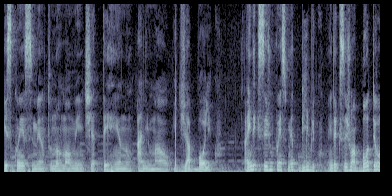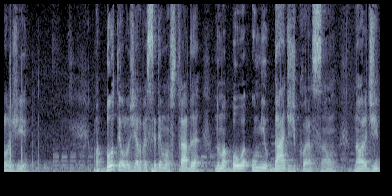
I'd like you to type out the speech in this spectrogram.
esse conhecimento normalmente é terreno, animal e diabólico. Ainda que seja um conhecimento bíblico, ainda que seja uma boa teologia. Uma boa teologia ela vai ser demonstrada numa boa humildade de coração, na hora de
